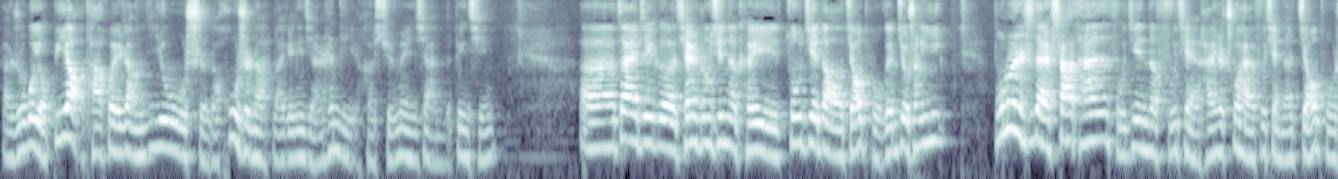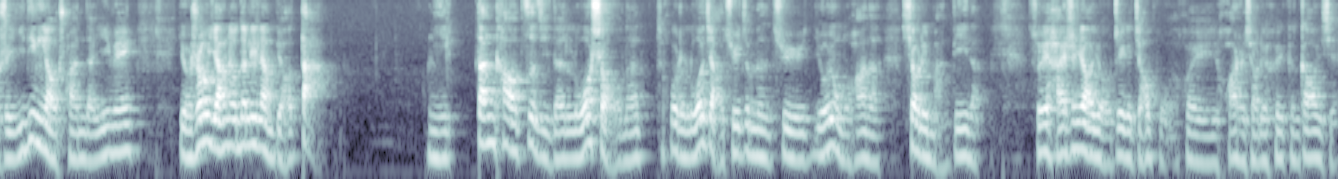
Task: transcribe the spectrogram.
呃，如果有必要，他会让医务室的护士呢来给你检查身体和询问一下你的病情。呃，在这个潜水中心呢，可以租借到脚蹼跟救生衣。不论是在沙滩附近的浮潜，还是出海浮潜呢，脚蹼是一定要穿的，因为有时候洋流的力量比较大，你单靠自己的裸手呢或者裸脚去这么去游泳的话呢，效率蛮低的。所以还是要有这个脚蹼，会划水效率会更高一些。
